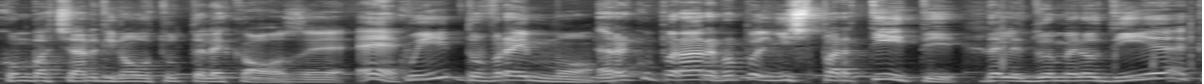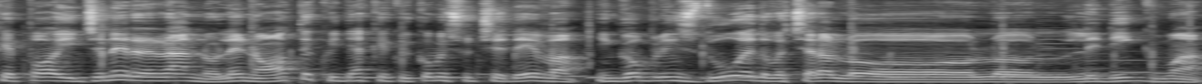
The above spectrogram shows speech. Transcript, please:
combaciare di nuovo tutte le cose. E qui dovremmo recuperare proprio gli spartiti delle due melodie che poi genereranno le note, quindi anche qui come succedeva in Goblins 2 dove c'era lo, lo, l'enigma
